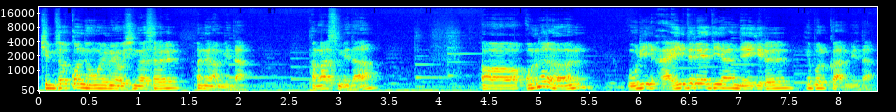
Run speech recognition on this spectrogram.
김석권 농업에 오신 것을 환영합니다. 반갑습니다. 어, 오늘은 우리 아이들에 대한 얘기를 해볼까 합니다.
